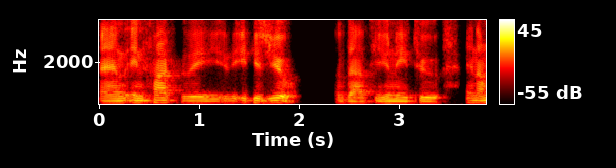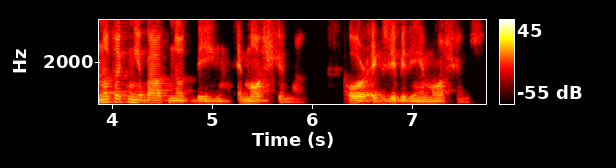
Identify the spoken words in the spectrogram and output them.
And in fact, the, it is you that you need to, and I'm not talking about not being emotional or exhibiting emotions,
